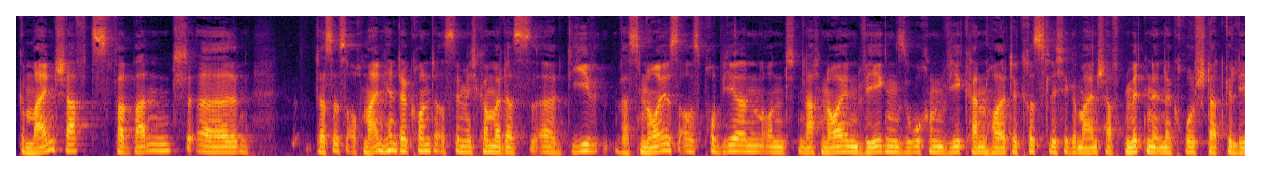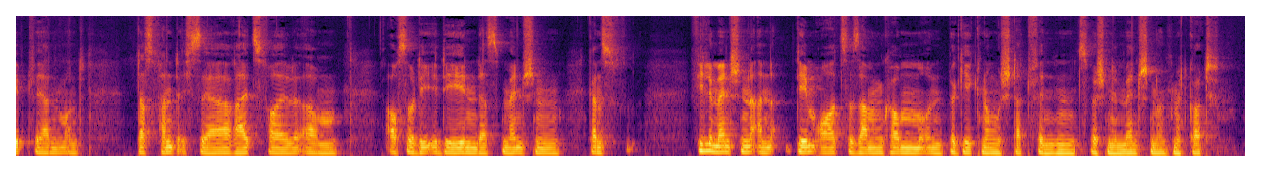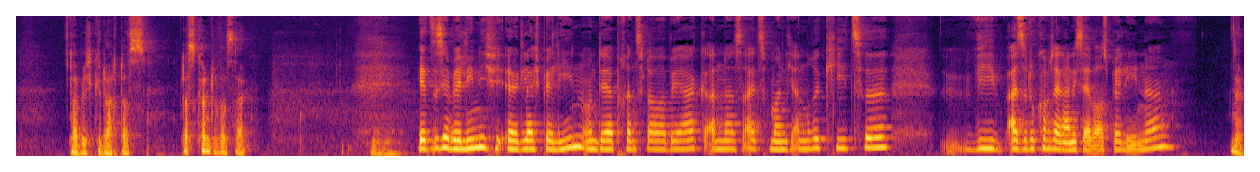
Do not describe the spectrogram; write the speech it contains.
Gemeinschaftsverband, äh, das ist auch mein Hintergrund, aus dem ich komme, dass äh, die was Neues ausprobieren und nach neuen Wegen suchen, wie kann heute christliche Gemeinschaft mitten in der Großstadt gelebt werden. Und das fand ich sehr reizvoll. Ähm, auch so die Ideen, dass Menschen, ganz viele Menschen an dem Ort zusammenkommen und Begegnungen stattfinden zwischen den Menschen und mit Gott. Da habe ich gedacht, das, das könnte was sein. Jetzt ist ja Berlin nicht äh, gleich Berlin und der Prenzlauer Berg anders als manch andere Kieze. Wie, also du kommst ja gar nicht selber aus Berlin, ne? Nee,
